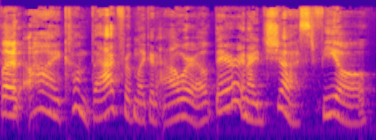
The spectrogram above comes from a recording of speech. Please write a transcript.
But oh, I come back from like an hour out there, and I just feel,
